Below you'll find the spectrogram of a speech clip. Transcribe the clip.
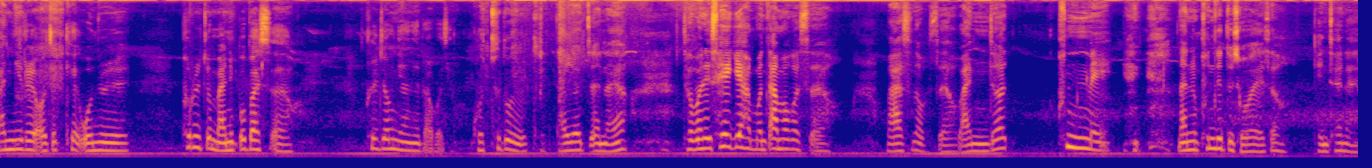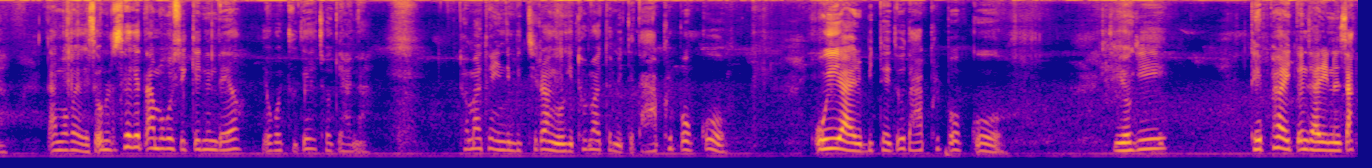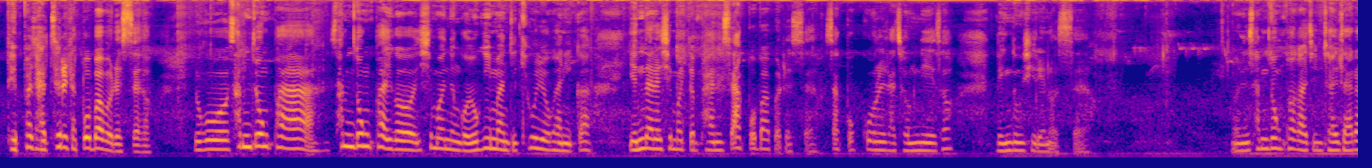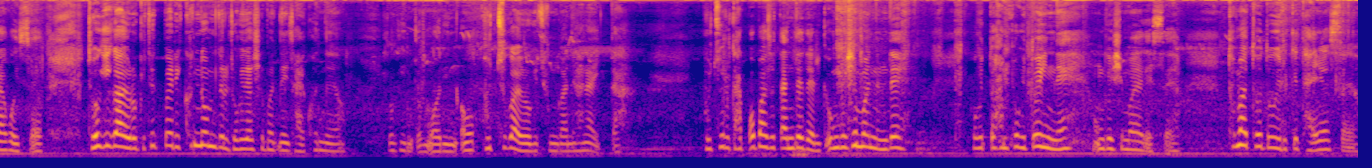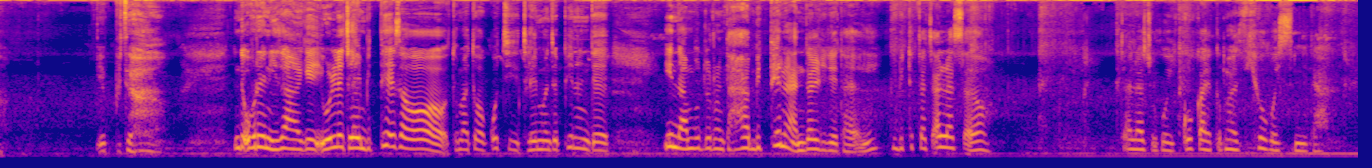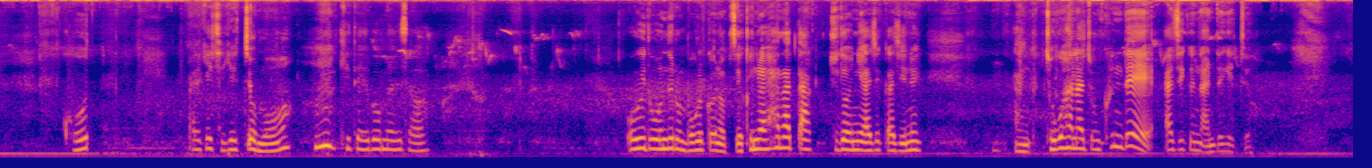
밭일을 어저께 오늘 풀을 좀 많이 뽑았어요. 풀 정리하느라고 죠 고추도 이렇게 달렸잖아요. 저번에 세 개 한번 따먹었어요. 맛은 없어요. 완전 풋내. 나는 풋내도 좋아해서 괜찮아요. 따먹어야겠어. 오늘 세 개 따먹을 수 있겠는데요. 요거 두 개, 저기 하나. 토마토 있는 밑이랑 여기 토마토 밑에 다 풀 뽑고 오이 알 밑에도 다 풀 뽑고 여기 대파 있던 자리는 싹 대파 자체를 다 뽑아버렸어요. 요거 삼종파, 삼동파 이거 심었는 거 여기만 이제 키우려고 하니까 옛날에 심었던 파는 싹 뽑아버렸어요. 싹 뽑고 오늘 다 정리해서 냉동실에 넣었어요. 오늘 삼동파가 지금 잘 자라고 있어요. 저기가 이렇게 특별히 큰 놈들을 저기다 심었더니 잘 컸네요. 여긴 좀 어린, 어, 부추가 여기 중간에 하나 있다. 부추를 다 뽑아서 딴 데다 이렇게 옮겨 심었는데 거기 또 한 폭이 또 있네. 옮겨 심어야겠어요. 토마토도 이렇게 달렸어요. 예쁘죠? 근데 올해는 이상하게 원래 제일 밑에서 토마토가 꽃이 제일 먼저 피는데 이 나무들은 다 밑에는 안 달리래 다행히 밑에 다 잘랐어요. 잘라주고 있고 깔끔하게 키우고 있습니다. 곧 빨개지겠죠 뭐 응, 기대해보면서 오이도 오늘은 먹을 건 없어요. 그날 하나 딱 주더니 아직까지는 안, 저거 하나 좀 큰데 아직은 안 되겠죠.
